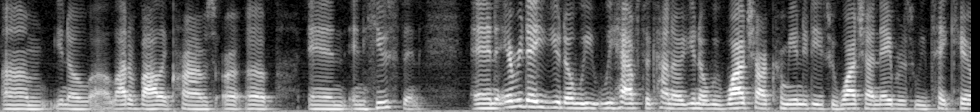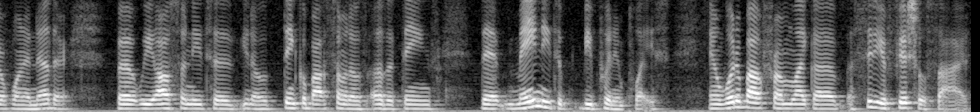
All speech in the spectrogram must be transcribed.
Um, you know, a lot of violent crimes are up in in Houston, and every day, you know, we we have to kind of, you know, we watch our communities, we watch our neighbors, we take care of one another, but we also need to, you know, think about some of those other things that may need to be put in place. And what about from like a, a city official side?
